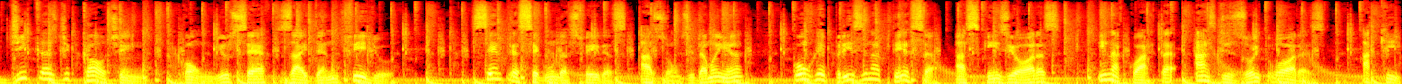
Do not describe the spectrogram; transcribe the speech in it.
Dicas de Coaching com Youssef Zaidan Filho. Sempre às segundas-feiras, às 11 da manhã, com reprise na terça, às 15 horas e na quarta, às 18 horas, aqui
